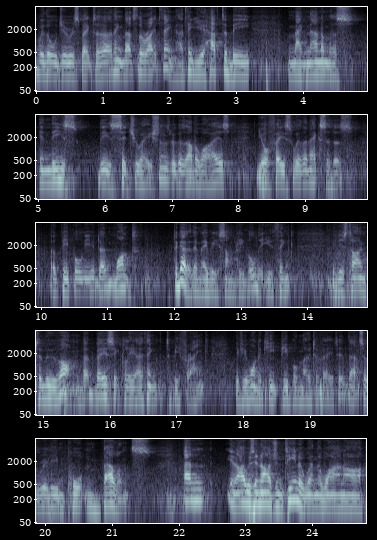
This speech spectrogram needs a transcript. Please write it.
with all due respect to her, I think that's the right thing. I think you have to be magnanimous in these, these situations because otherwise you're faced with an exodus of people you don't want to go. There may be some people that you think it is time to move on, but basically I think, to be frank, if you want to keep people motivated, that's a really important balance. And, you know, I was in Argentina when the Y&R,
